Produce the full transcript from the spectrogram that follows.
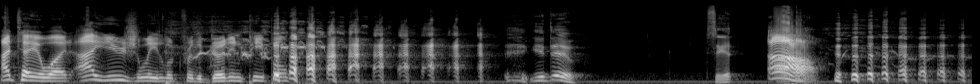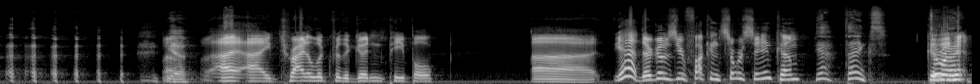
I tell you what, I usually look for the good in people. You do. See it? Oh, yeah. I, I try to look for the good in people. Uh, yeah, there goes your fucking source of income Yeah. Thanks. Because he right.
